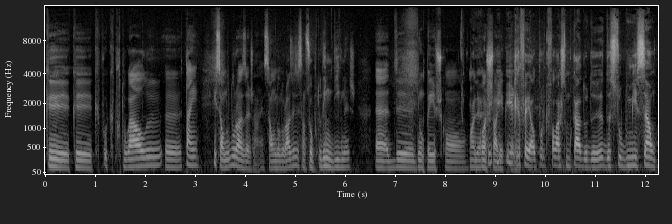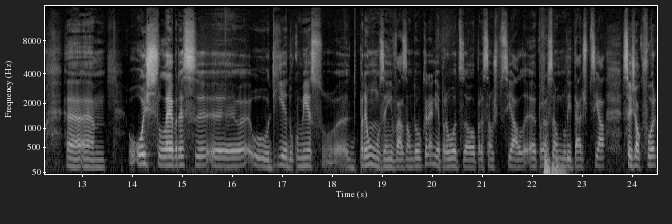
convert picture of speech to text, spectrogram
que, que, que, que Portugal uh, tem e são dolorosas, não é? São dolorosas e são sobretudo indignas de, de, um país com, Olha, com a história e, que e, tem. E Rafael, porque falaste um bocado de, de submissão. Um, Hoje celebra-se uh, o dia do começo, uh, para uns a invasão da Ucrânia, para outros a operação especial, a operação militar especial, seja o que for.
